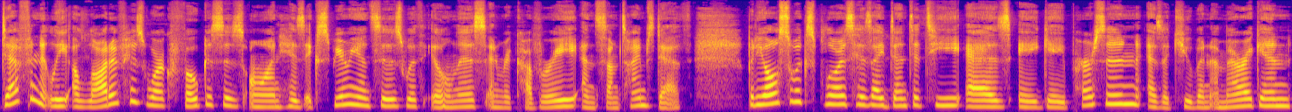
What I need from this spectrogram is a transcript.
definitely a lot of his work focuses on his experiences with illness and recovery and sometimes death. But he also explores his identity as a gay person, as a Cuban American,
